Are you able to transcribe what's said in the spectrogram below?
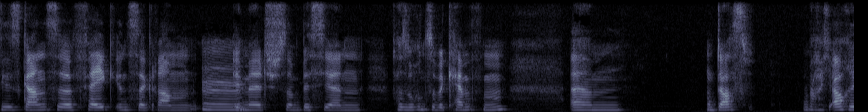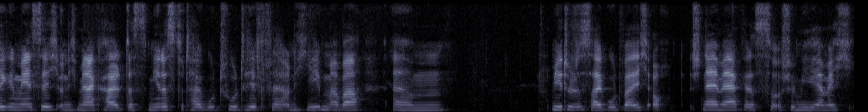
dieses ganze Fake Instagram Image mhm. so ein bisschen versuchen zu bekämpfen. Ähm, und das mache ich auch regelmäßig und ich merke halt, dass mir das total gut tut, hilft vielleicht auch nicht jedem, aber ähm, mir tut es halt gut, weil ich auch schnell merke, dass Social Media mich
